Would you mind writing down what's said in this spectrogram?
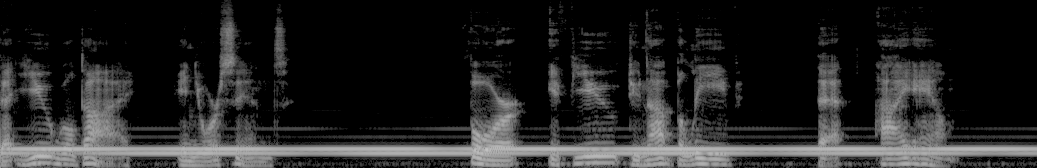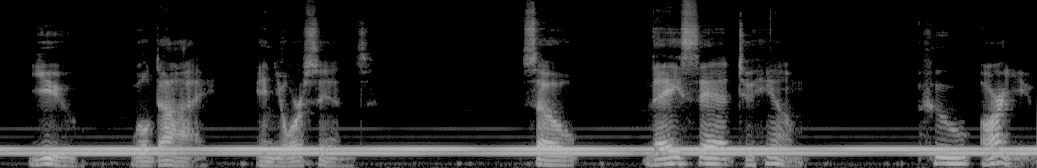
that you will die in your sins. For if you do not believe that I am, you will die in your sins. So they said to him, Who are you?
